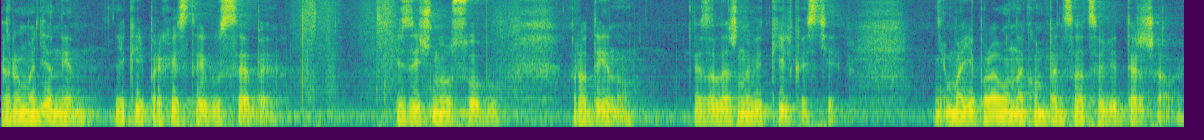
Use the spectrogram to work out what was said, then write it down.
Громадянин, який прихистив у себе фізичну особу, родину, незалежно від кількості, має право на компенсацію від держави.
